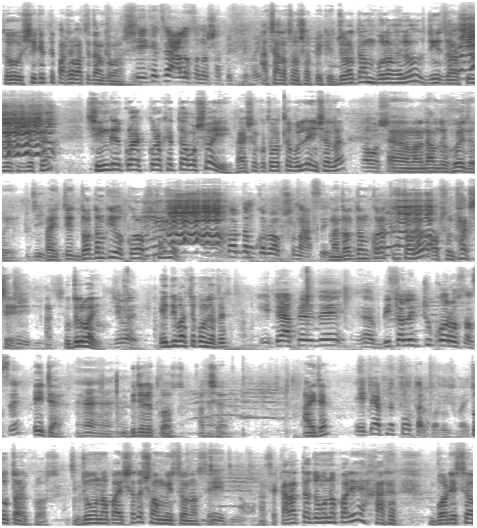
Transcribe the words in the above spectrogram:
তো সেক্ষেত্রে পাঠার বাচ্চার দাম কেমন আছে? সেই ক্ষেত্রে আলোচনা সাপেক্ষে ভাই। আচ্ছা আলোচনা সাপেক্ষে। জোড়ার দাম বলা হলো যে যারা সিঙ্গেল ক্রয় করার ক্ষেত্রে অবশ্যই ভাইয়ের সঙ্গে কথাবার্তা বললে ইনশাল্লাহ মানে দাম দর হয়ে যাবে। ভাই দরদাম কি অপশন থাকবে? দরদাম করার অপশন আছে। মানে দরদাম করার কিছু হলেও অপশন থাকছে। আচ্ছা। উদ্দুল ভাই জি ভাই। এই দুই বাচ্চা কোন জাতের? এটা আপনার যে বিটল একটু ক্রস আছে। এইটা? হ্যাঁ হ্যাঁ বিটলের ক্রস আচ্ছা। আর এটা? এটা আপনার তোতার করস ভাই। তোতার ক্রস যমুনা সাথে সংমিশ্রণ আছে। জি, জি। আচ্ছা কালারটা যমুনা পাড়ি আর বডি সহ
